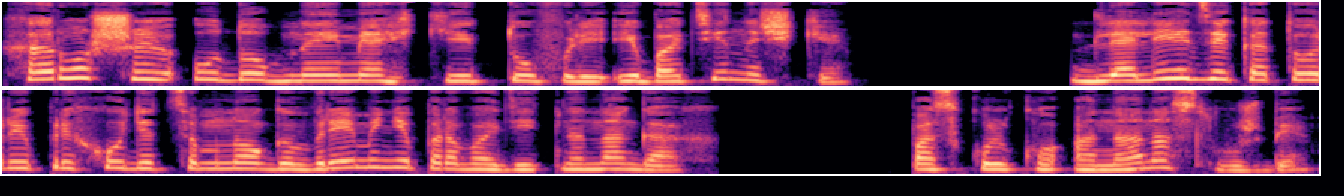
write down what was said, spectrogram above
Хорошие, удобные мягкие туфли и ботиночки для леди, которой приходится много времени проводить на ногах, поскольку она на службе.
